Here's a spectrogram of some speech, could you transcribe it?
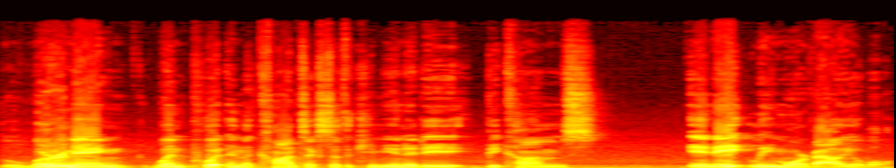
learning, when put in the context of the community, becomes innately more valuable.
